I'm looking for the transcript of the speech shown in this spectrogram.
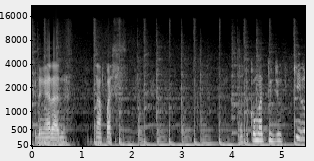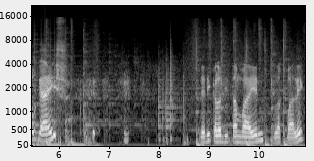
kedengaran nafas 1,7 kilo guys jadi kalau ditambahin bolak balik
